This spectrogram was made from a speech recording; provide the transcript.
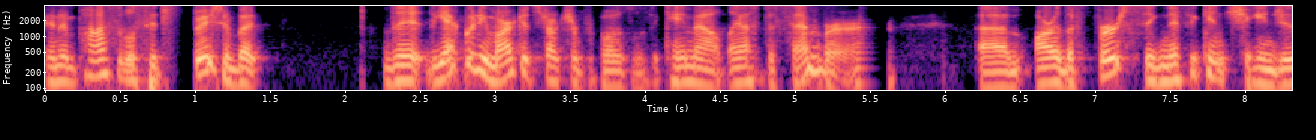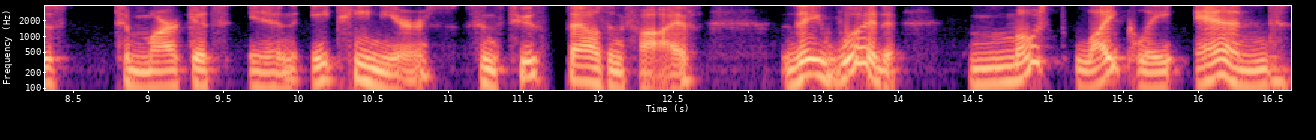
an impossible situation, but the the equity market structure proposals that came out last December um, are the first significant changes to markets in 18 years since 2005. They would most likely end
